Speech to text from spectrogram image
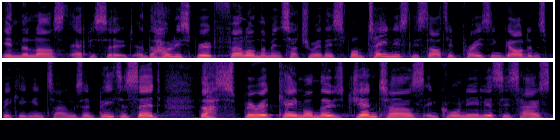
in the last episode. And the Holy Spirit fell on them in such a way they spontaneously started praising God and speaking in tongues. And Peter said, The Spirit came on those Gentiles in Cornelius' house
